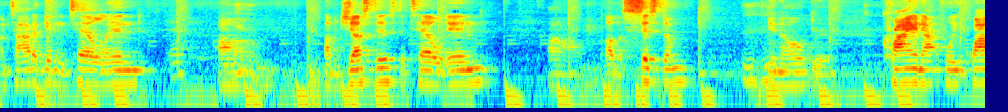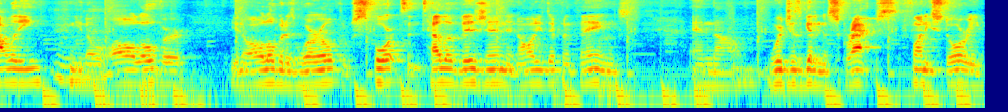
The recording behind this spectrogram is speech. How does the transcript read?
I'm tired of getting the tail end um, of justice, the tail end um, of a system. You know, we're crying out for equality. You know, all over, you know, all over this world through sports and television and all these different things, and um, we're just getting the scraps. Funny story.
